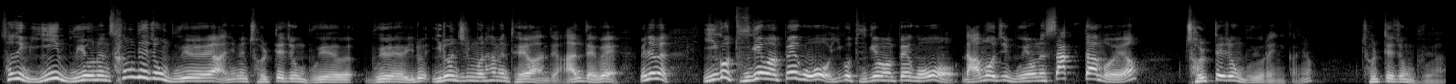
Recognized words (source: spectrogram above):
선생님 이 무효는 상대적 무효예요 아니면 절대적 무효 무효예요 이런 이런 질문 하면 돼요 안 돼요 안 돼 왜? 왜냐면 이거 두 개만 빼고 이거 두 개만 빼고 나머지 무효는 싹 다 뭐예요? 절대적 무효라니까요. 절대적 무효야.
